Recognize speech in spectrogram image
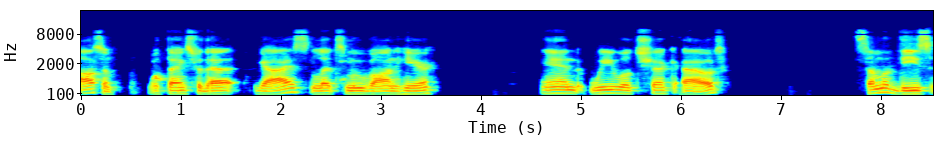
Awesome. Well, thanks for that, guys. Let's move on here. And we will check out some of these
